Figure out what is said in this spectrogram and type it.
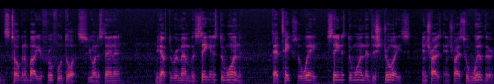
It's talking about your fruitful thoughts. You understand that? You have to remember Satan is the one that takes away. Satan is the one that destroys and tries and tries to wither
